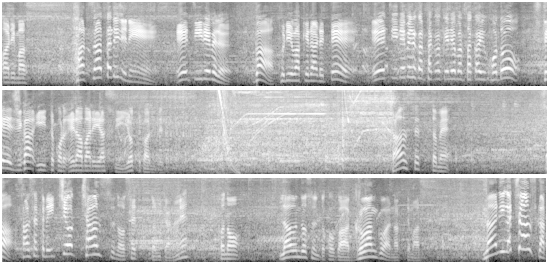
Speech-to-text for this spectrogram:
あります。初当たり時に AT レベルが振り分けられて AT レベルが高ければ高いほどステージがいいところ選ばれやすいよって感じです。3セット目。さあ3セット目一応チャンスのセットみたいなね。このラウンド数のとこがグワングワンになってます。何がチャンスかっ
